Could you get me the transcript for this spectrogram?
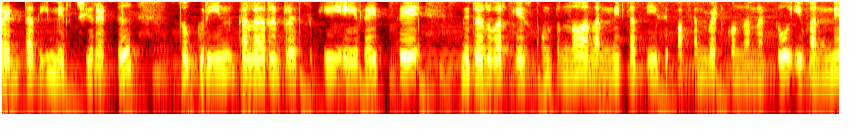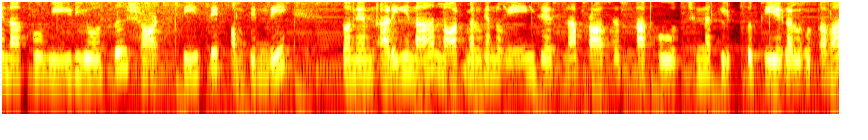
రెడ్ అది మిర్చి రెడ్. సో గ్రీన్ కలర్ డ్రెస్కి ఏదైతే మిర్రర్ వర్క్ వేసుకుంటుందో అదన్నీ ఇట్లా తీసి పక్కన పెట్టుకుంది అన్నట్టు. ఇవన్నీ నాకు వీడియోస్ షార్ట్స్ తీసి పంపింది. సో నేను అడిగిన నార్మల్గా నువ్వు ఏం చేసినా ప్రాసెస్ నాకు చిన్న క్లిప్ తీయగలుగుతావా?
